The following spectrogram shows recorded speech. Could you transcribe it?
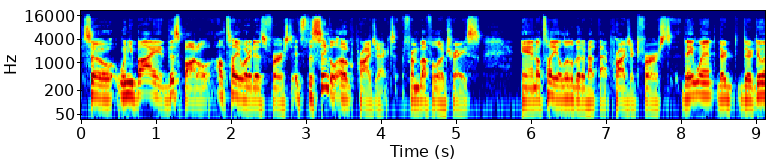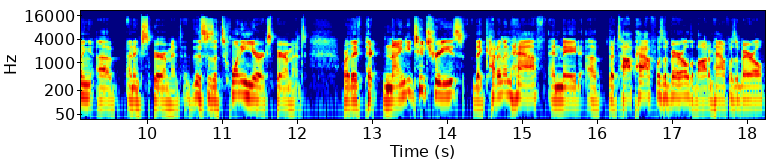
So when you buy this bottle, I'll tell you what it is first. It's the Single Oak Project from Buffalo Trace. And I'll tell you a little bit about that project first. They went, they're, they're doing a, an experiment. This is a 20 year experiment where they've picked 92 trees, they cut them in half and made a, the top half was a barrel, the bottom half was a barrel,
